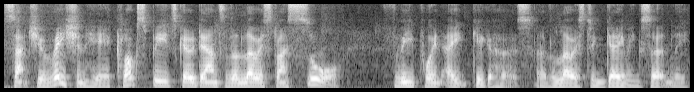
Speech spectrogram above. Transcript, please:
saturation here, clock speeds go down to the lowest I saw, 3.8 gigahertz, uh, the lowest in gaming certainly.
